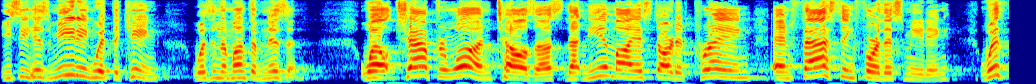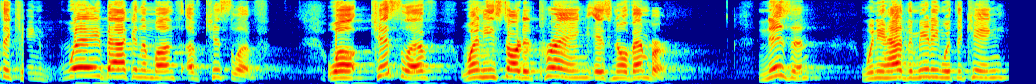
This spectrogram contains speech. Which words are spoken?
You see, his meeting with the king was in the month of Nisan. Well, chapter 1 tells us that Nehemiah started praying and fasting for this meeting with the king way back in the month of Kislev. Well, Kislev, when he started praying, is November. Nisan, when he had the meeting with the king,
